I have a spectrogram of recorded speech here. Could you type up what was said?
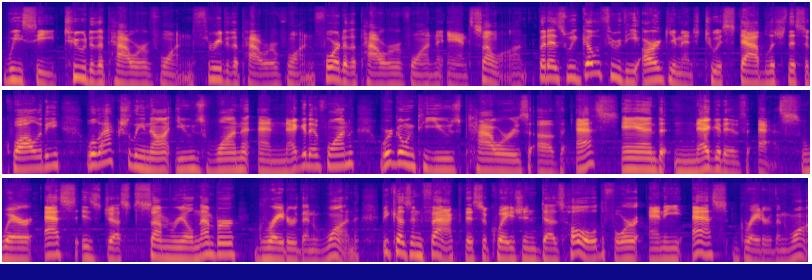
we see 2 to the power of 1, 3 to the power of 1, 4 to the power of 1, and so on. But as we go through the argument to establish this equality, we'll actually not use 1 and negative 1, we're going to use powers of s and negative s, where s is just some real number greater than 1, because in fact this equation does hold for any s greater than 1.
